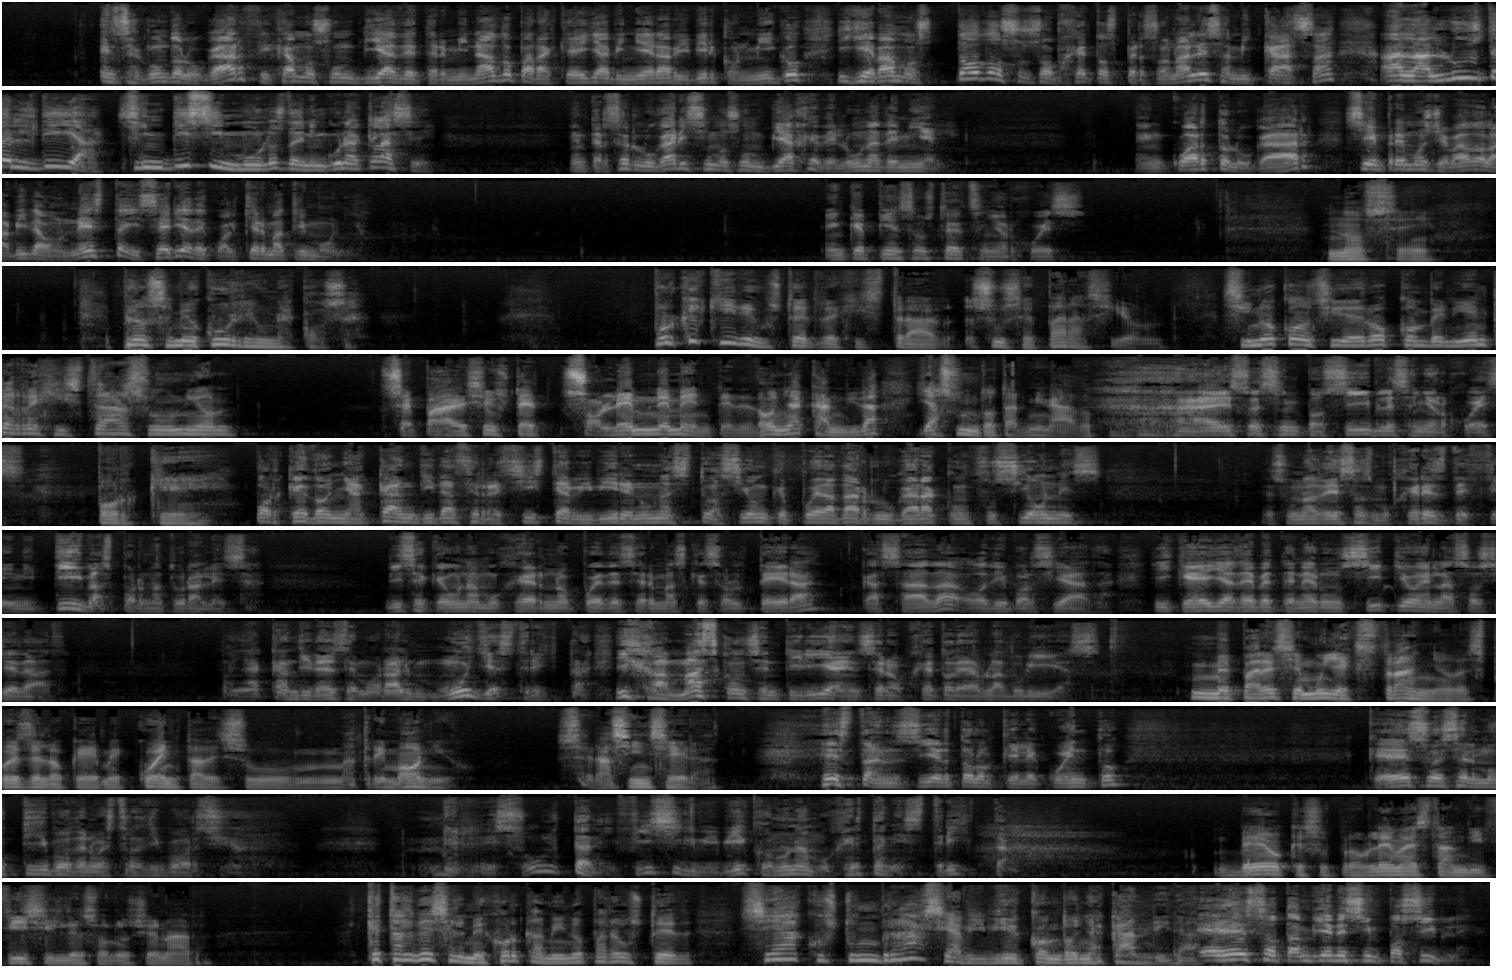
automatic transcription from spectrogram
En segundo lugar, fijamos un día determinado para que ella viniera a vivir conmigo y llevamos todos sus objetos personales a mi casa a la luz del día, sin disimulos de ninguna clase. En tercer lugar, hicimos un viaje de luna de miel. En cuarto lugar, siempre hemos llevado la vida honesta y seria de cualquier matrimonio. ¿En qué piensa usted, señor juez? No sé. Pero se me ocurre una cosa. ¿Por qué quiere usted registrar su separación si no consideró conveniente registrar su unión? Sepárese usted solemnemente de doña Cándida y asunto terminado. Ah, eso es imposible, señor juez. ¿Por qué? Porque doña Cándida se resiste a vivir en una situación que pueda dar lugar a confusiones. Es una de esas mujeres definitivas por naturaleza. Dice que una mujer no puede ser más que soltera, casada o divorciada, y que ella debe tener un sitio en la sociedad. Doña Cándida es de moral muy estricta y jamás consentiría en ser objeto de habladurías. Me parece muy extraño después de lo que me cuenta de su matrimonio. ¿Será sincera? Es tan cierto lo que le cuento que eso es el motivo de nuestro divorcio. Me resulta difícil vivir con una mujer tan estricta. Veo que su problema es tan difícil de solucionar que tal vez el mejor camino para usted sea acostumbrarse a vivir con doña Cándida. Eso también es imposible.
